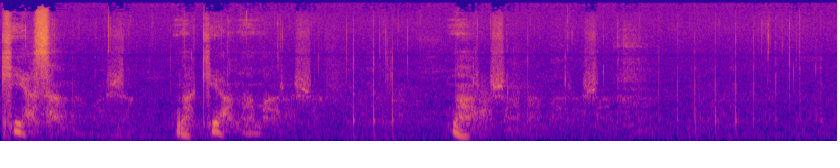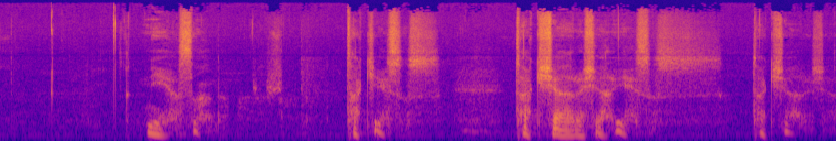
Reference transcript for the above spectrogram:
Kiasana Nakiana Nara. Tack Jesus. Tack käre, käre Jesus. Tack käre, käre.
